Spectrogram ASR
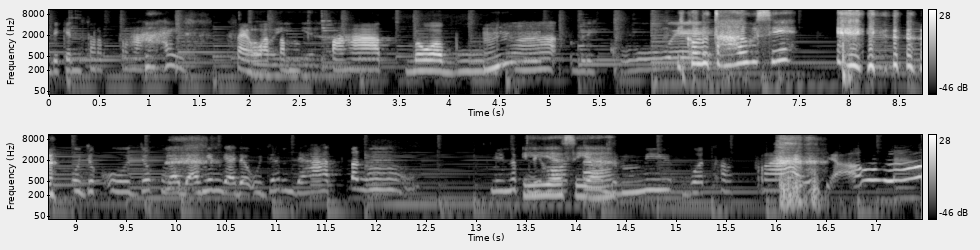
bikin surprise, sewa Oh, iya. tempat, bawa bunga, beli kue. Ih, kok lu tahu sih ujuk-ujuk nggak ada angin nggak ada hujan dateng nginep di Iya hotel sih ya. demi buat surprise ya Allah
